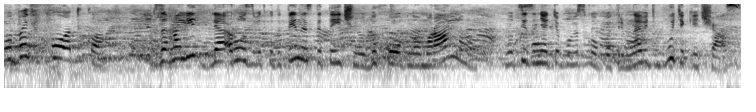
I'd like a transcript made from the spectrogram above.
Робити фотку. Взагалі для розвитку дитини естетичного, духовного, морального ну ці заняття обов'язково потрібні навіть в будь-який час.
